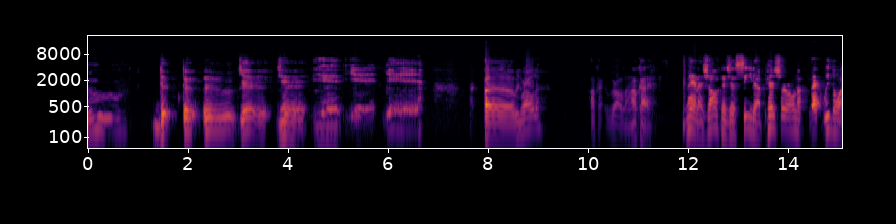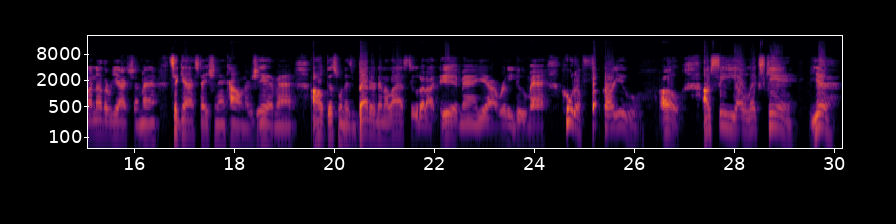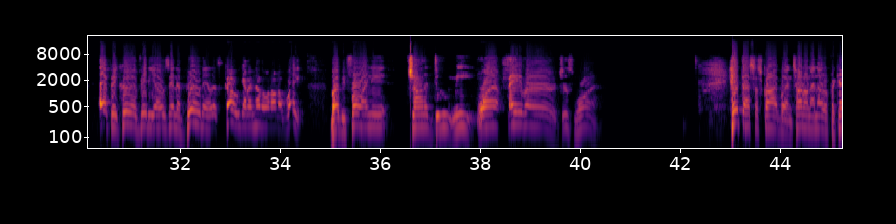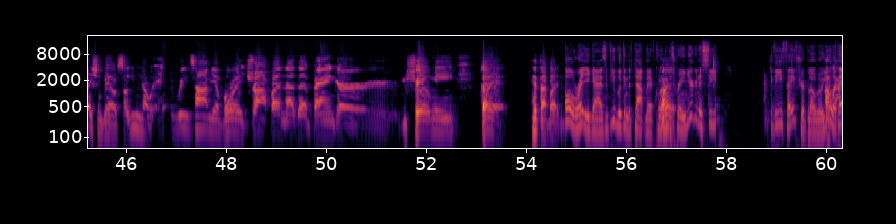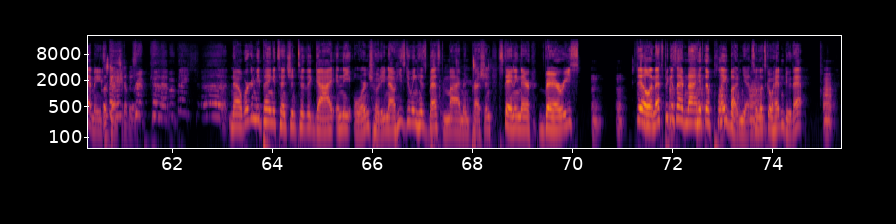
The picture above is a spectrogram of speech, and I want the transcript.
Ooh, do, do, yeah, yeah, yeah, yeah, yeah. Uh, we rolling? Okay, we rolling. Okay. Man, as y'all can just see that picture on the, that, we doing another reaction, man, to gas station encounters. Yeah, man. I hope this one is better than the last two that I did, man. Yeah, I really do, man. Who the fuck are you? Oh, I'm CEO Lex Ken. Yeah. Epic Hood videos in the building. Let's go. We got another one on the way. But before I need y'all to do me one favor, just one. Hit that subscribe button, turn on that notification bell so you know every time your boy drop another banger. You feel me? Go ahead. Hit that button. Alright, you guys, if you look in the top left corner of the screen, you're going to see the Fave Trip logo. You okay. know what that means. Let's get Trip collaboration. Now, we're going to be paying attention to the guy in the orange hoodie. Now, he's doing his best mime impression, standing there very... Mm still, and that's because I have not hit the play button yet. So let's go ahead and do that.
